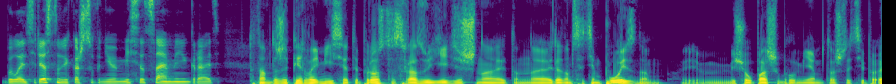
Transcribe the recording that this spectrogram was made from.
было интересно, мне кажется, в нее месяцами играть. Да Там даже первая миссия, ты просто сразу едешь на это, на- рядом с этим поездом. И Еще у Паши был мем, то, что, типа,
